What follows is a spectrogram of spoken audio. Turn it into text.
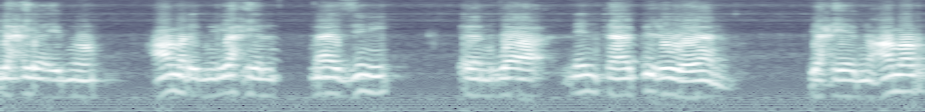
يحيى بن عامر بن يحيى المازني وننتابعه ويان يعني. يحيى بن عمر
